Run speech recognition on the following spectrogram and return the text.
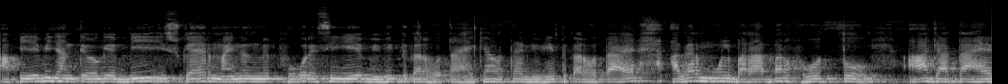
आप ये भी जानते होगे बी स्क्वायर माइनस में फोर ए सी ये विभिक्त कर होता है। क्या होता है? विभिक्त कर होता है। अगर मूल बराबर हो तो आ जाता है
